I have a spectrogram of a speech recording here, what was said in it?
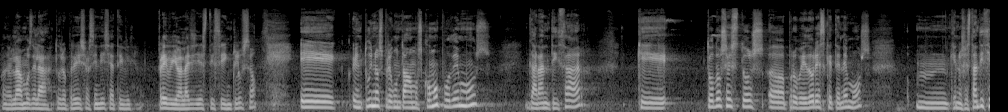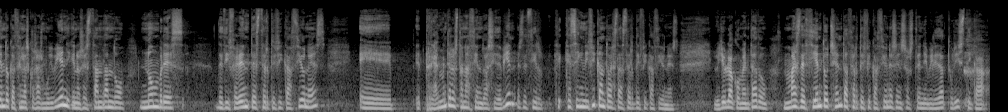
cuando hablábamos de la Tour Operations Initiative, previo a la GSTC incluso, eh, en TUI nos preguntábamos cómo podemos garantizar que todos estos eh, proveedores que tenemos, mm, que nos están diciendo que hacen las cosas muy bien y que nos están dando nombres de diferentes certificaciones, eh, ¿realmente lo están haciendo así de bien? Es decir, ¿qué, ¿qué, significan todas estas certificaciones? Yo lo ha comentado, más de 180 certificaciones en sostenibilidad turística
